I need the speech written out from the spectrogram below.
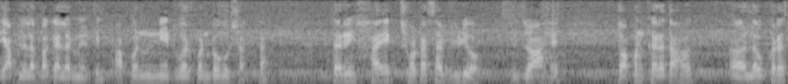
ते आपल्याला बघायला मिळतील. आपण नेटवर पण बघू शकता. तर हा एक छोटासा व्हिडिओ जो आहे तो आपण करत आहोत. लवकरच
